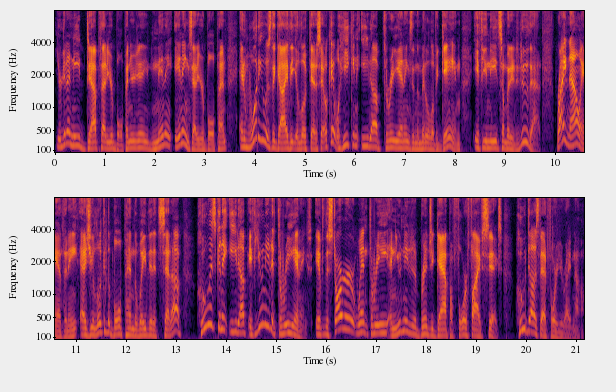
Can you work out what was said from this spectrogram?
you're going to need depth out of your bullpen. You're going to need innings out of your bullpen. And Woody was the guy that you looked at and say, okay, well he can eat up three innings in the middle of a game if you need somebody to do that. Right now, Anthony, as you look at the bullpen, the way that it's set up. Who is going to eat up if you needed three innings? If the starter went three and you needed to bridge a gap of four, five, six, who does that for you right now?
